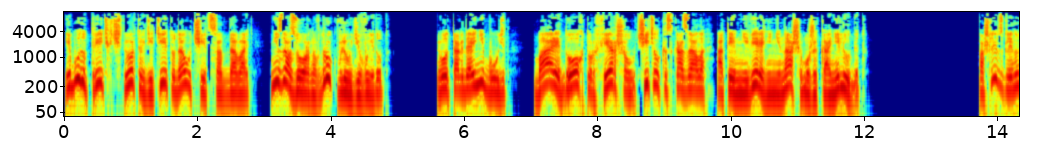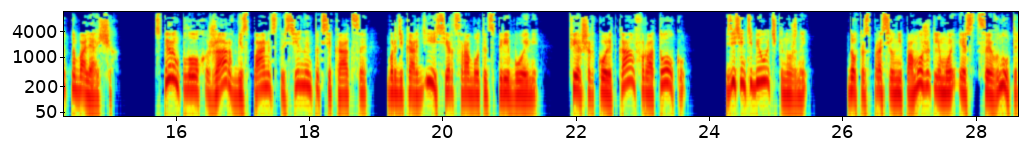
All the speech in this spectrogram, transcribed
И будут третьих-четвертых детей туда учиться отдавать. Не зазорно, вдруг в люди выйдут. И вот тогда и не будет. Барри, доктор, фершел, учителька сказала, а ты им не верь, они не наши, мужика не любят. Пошли взглянуть на болящих. С первым плохо, жар в беспамятстве, сильная интоксикация, брадикардия, сердце работает с перебоями. Фельдшер колет камфору, а толку? Здесь антибиотики нужны. Доктор спросил, не поможет ли мой СЦ внутрь.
